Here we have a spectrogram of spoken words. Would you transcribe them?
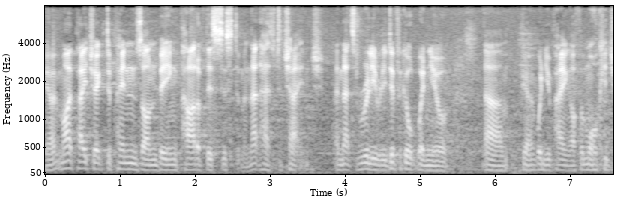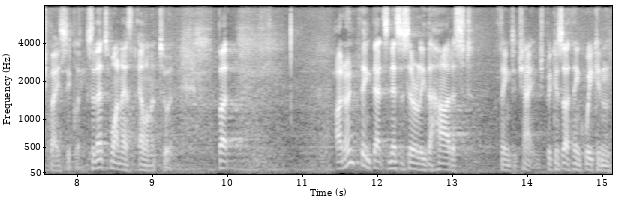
you know, my paycheck depends on being part of this system, and that has to change. And that's really, really difficult when you're, um, you know, when you're paying off a mortgage, basically. So that's one element to it. But I don't think that's necessarily the hardest thing to change because I think we can,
